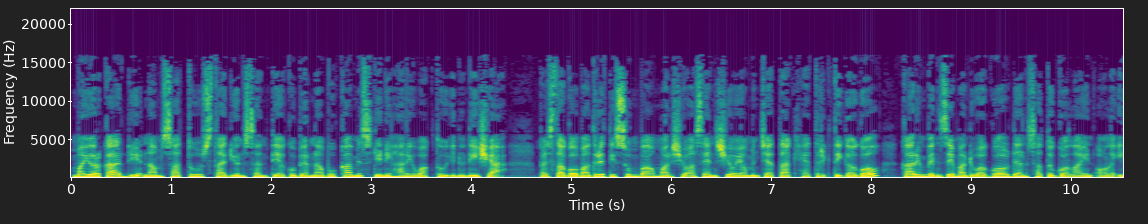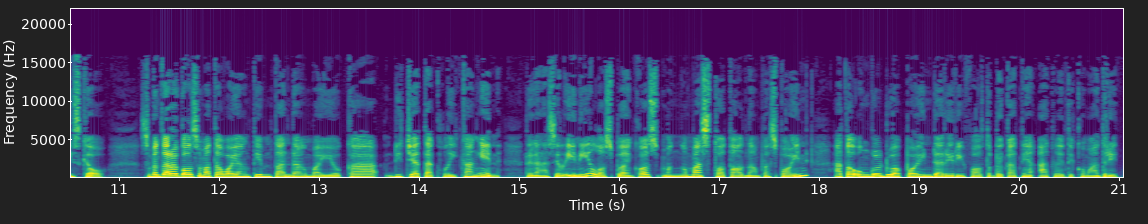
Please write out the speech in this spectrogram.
Mallorca di 6-1 Stadion Santiago Bernabeu Kamis dini hari waktu Indonesia. Pesta gol Madrid disumbang Marcio Asensio yang mencetak hat-trick 3 gol, Karim Benzema 2 gol dan satu gol lain oleh Isco. Sementara gol semata wayang tim tandang Mallorca dicetak Lee Kang-in. Dengan hasil ini, Los Blancos mengemas total 16 poin atau unggul 2 poin dari rival terdekatnya Atletico Madrid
